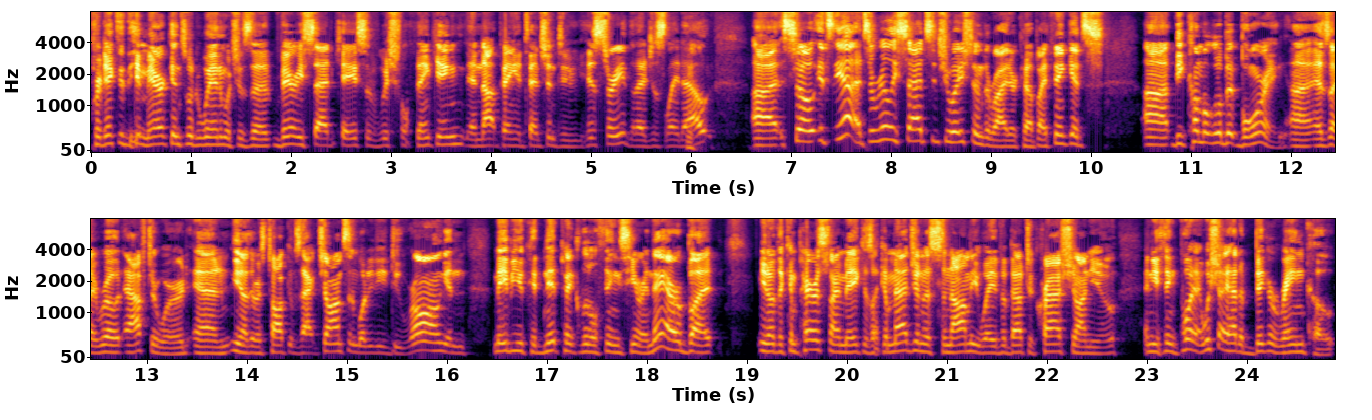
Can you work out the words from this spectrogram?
predicted the Americans would win, which was a very sad case of wishful thinking and not paying attention to history that I just laid out. Uh, so it's yeah, it's a really sad situation in the Ryder Cup. I think it's uh, become a little bit boring, uh, as I wrote afterward. And you know, there was talk of Zach Johnson. What did he do wrong? And maybe you could nitpick little things here and there, but you know, the comparison I make is like imagine a tsunami wave about to crash on you, and you think, boy, I wish I had a bigger raincoat.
